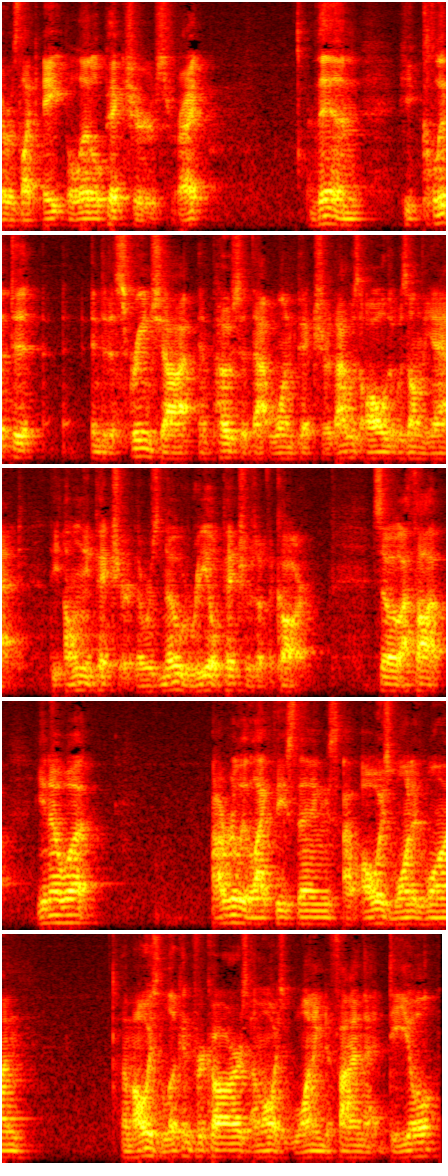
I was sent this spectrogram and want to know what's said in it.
There was like eight little pictures, right? Then he clipped it and did a screenshot and posted that one picture. That was all that was on the ad. The only picture. There was no real pictures of the car. So I thought, you know what? I really like these things. I've always wanted one. I'm always looking for cars. I'm always wanting to find that deal,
